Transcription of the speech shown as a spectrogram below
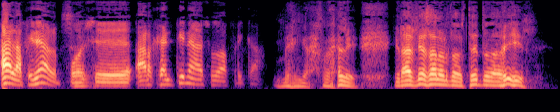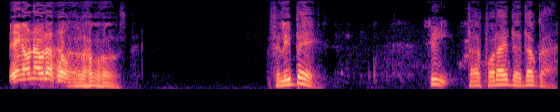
Ah, la final, pues eh, Argentina-Sudáfrica. Venga, vale. Gracias a los dos, Teto, David. Venga, un abrazo. Hablamos. Felipe. Sí. ¿Estás por ahí? Te toca.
